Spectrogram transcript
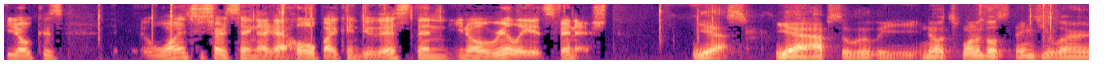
you know, because once you start saying like, I hope I can do this, then, you know, really it's finished. Yes. Yeah, absolutely. You know, it's one of those things you learn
